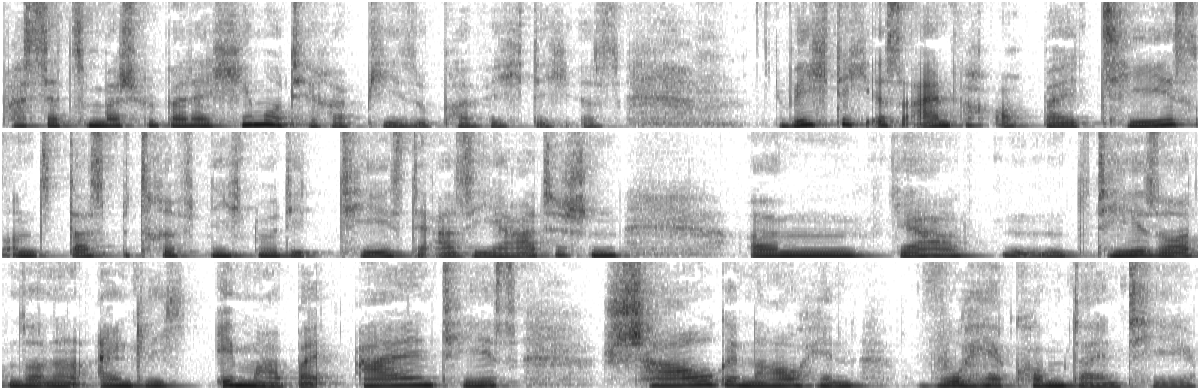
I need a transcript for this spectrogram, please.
was ja zum Beispiel bei der Chemotherapie super wichtig ist. Wichtig ist einfach auch bei Tees, und das betrifft nicht nur die Tees der asiatischen ähm, ja, Teesorten, sondern eigentlich immer bei allen Tees, schau genau hin, woher kommt dein Tee?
